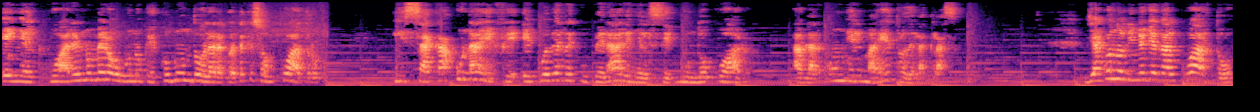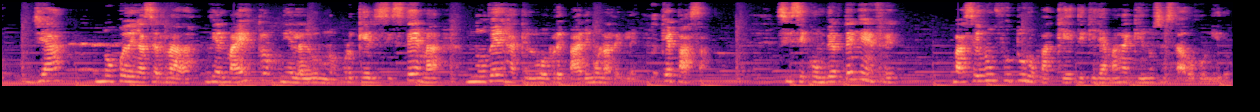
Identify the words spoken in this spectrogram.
en el cuadro número uno, que es como un dólar, recuerda que son cuatro, y saca una F, él puede recuperar en el segundo cuadro, hablar con el maestro de la clase. Ya cuando el niño llega al cuarto, ya no pueden hacer nada, ni el maestro ni el alumno, porque el sistema no deja que lo reparen o lo arreglen. ¿Qué pasa? Si se convierte en F, va a ser un futuro paquete que llaman aquí en los Estados Unidos.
